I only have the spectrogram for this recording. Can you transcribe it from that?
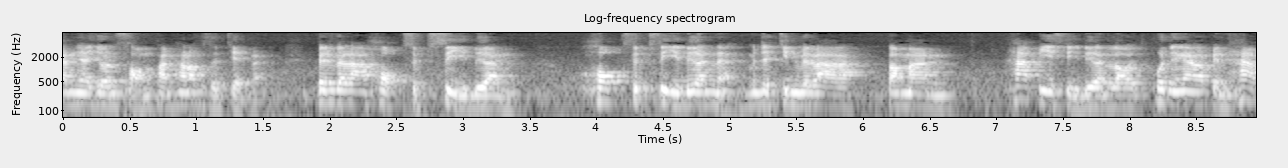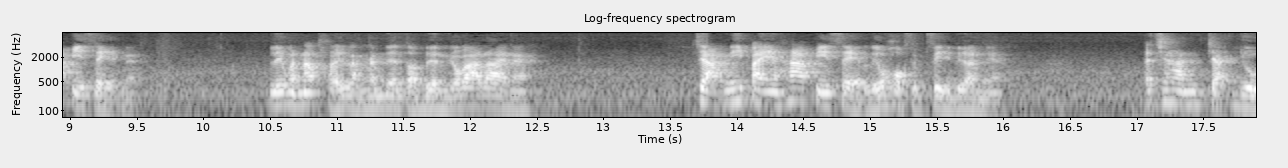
กันยายน 2567น่ะเป็นเวลา 64 เดือน 64 เดือนเนี่ยมันจะกินเวลาประมาณ 5ปี4เดือนเราพูดง่ายๆว่าเป็น5ปีเศษเนี่ยเรียกว่านับถอยหลังกันเดือนต่อเดือนก็ว่าได้นะ จากนี้ไป5ปีเศษหรือ64เดือนเนี่ย อาจารย์จะอยู่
